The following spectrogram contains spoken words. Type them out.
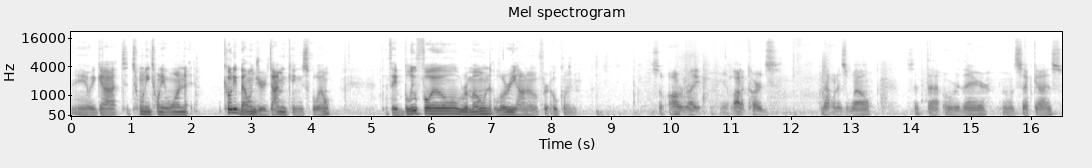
And we got 2021 Cody Bellinger, Diamond Kings foil. With a blue foil, Ramon Laureano for Oakland. So, all right. Yeah, a lot of cards that one as well. Set that over there. One sec, guys.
